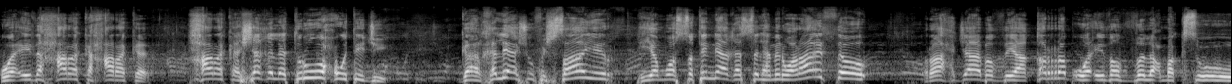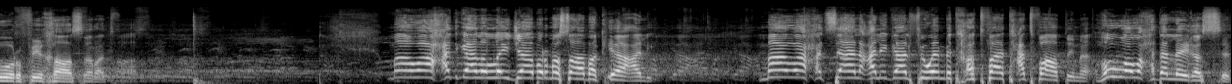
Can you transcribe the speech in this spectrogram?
وإذا حركة حركة حركة شغلة تروح وتجي. قال خلي أشوف إيش صاير. هي موسطني أغسلها من وراء الثوب. راح جاب الضياء قرب وإذا الضلع مكسور في خاصرة ما واحد قال الله يجابر مصابك يا علي. ما واحد سأل علي قال في وين بتحط فاتحة فاطمة؟ هو وحده اللي يغسل.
